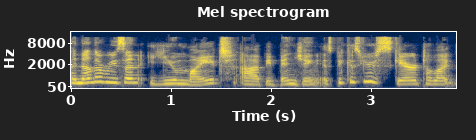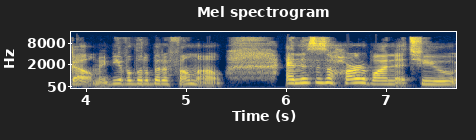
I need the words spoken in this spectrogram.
Another reason you might uh, be binging is because you're scared to let go. Maybe you have a little bit of FOMO. And this is a hard one to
